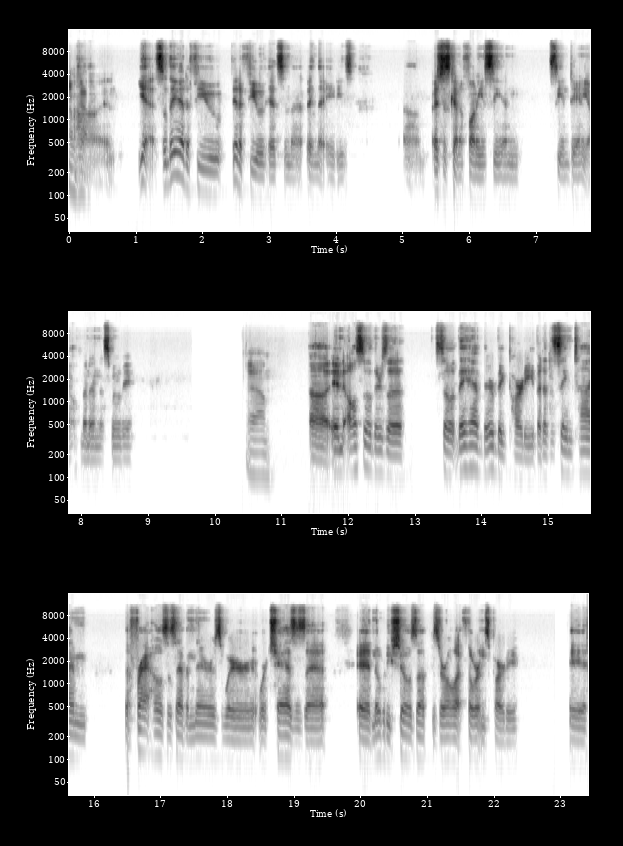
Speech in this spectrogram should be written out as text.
Okay. Uh, and yeah, so they had a few they had a few hits in the in the eighties. Um, it's just kind of funny seeing seeing Danny Elfman in this movie. yeah. Uh, and also, there's a so they have their big party, but at the same time, the frat house is having theirs where where Chaz is at, and nobody shows up because they're all at Thornton's party, and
